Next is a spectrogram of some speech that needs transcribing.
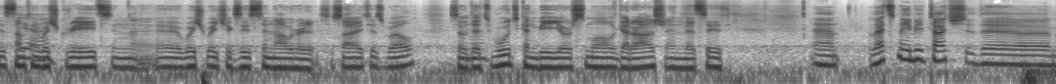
it's something Yeah. which creates in uh, which which exists in our society as well. So that wood can be your small garage, and that's it. Um, let's maybe touch the.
